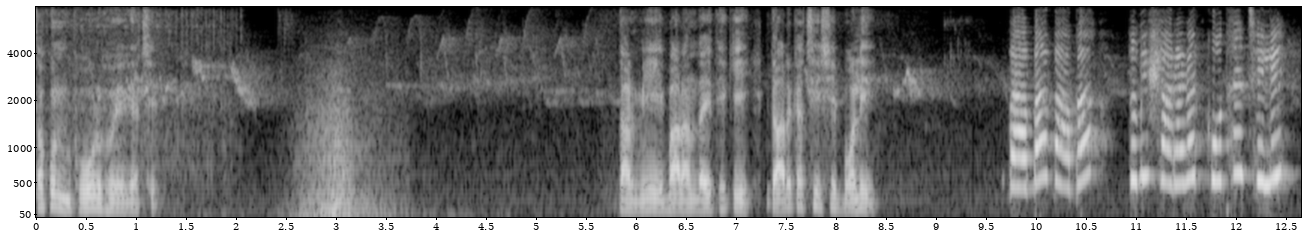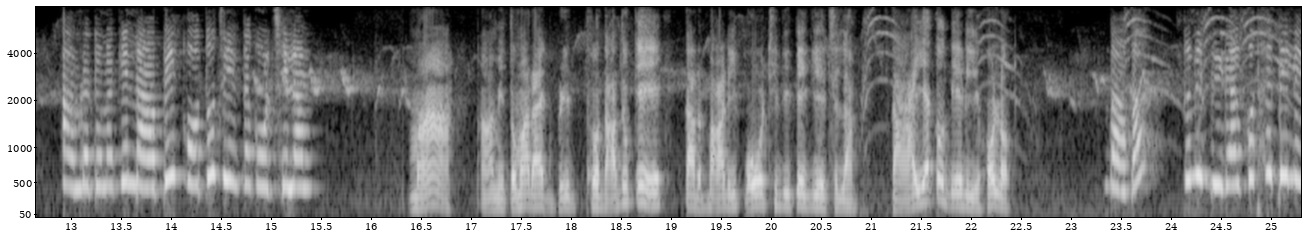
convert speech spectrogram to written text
তখন ভোর হয়ে গেছে। তার মেয়ে বারান্দায় থেকে তার কাছে এসে বলে বাবা বাবা তুমি সারা রাত কোথায় ছিলে আমরা তোমাকে না পেয়ে কত চিন্তা করছিলাম মা আমি তোমার এক বৃদ্ধ দাদুকে তার বাড়ি পৌঁছে দিতে গিয়েছিলাম। তাই এত দেরি হলো। বাবা তুমি বিড়াল কোথায় পেলে?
